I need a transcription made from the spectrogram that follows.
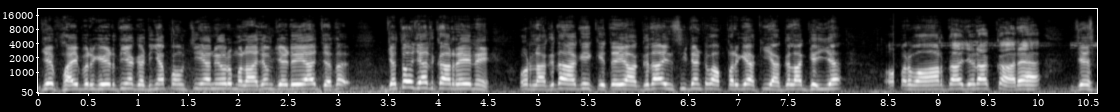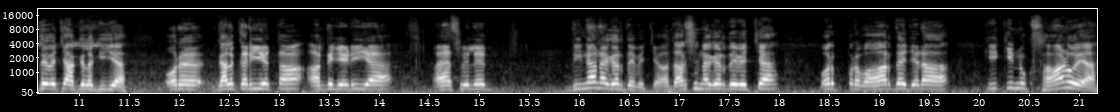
ਜੇ ਫਾਇਰ ਬ੍ਰਿਗੇਡ ਦੀਆਂ ਗੱਡੀਆਂ ਪਹੁੰਚੀਆਂ ਨੇ ਔਰ ਮੁਲਾਜ਼ਮ ਜਿਹੜੇ ਆ ਜਦ ਜਦੋ ਜਦ ਕਰ ਰਹੇ ਨੇ ਔਰ ਲੱਗਦਾ ਆ ਕਿ ਕਿਤੇ ਅੱਗ ਦਾ ਇਨਸੀਡੈਂਟ ਵਾਪਰ ਗਿਆ ਕਿ ਅੱਗ ਲੱਗ ਗਈ ਆ ਔਰ ਪਰਿਵਾਰ ਦਾ ਜਿਹੜਾ ਘਰ ਹੈ ਜਿਸ ਦੇ ਵਿੱਚ ਅੱਗ ਲੱਗੀ ਆ ਔਰ ਗੱਲ ਕਰੀਏ ਤਾਂ ਅੱਗ ਜਿਹੜੀ ਆ ਇਸ ਵੇਲੇ ਦੀਨਾ ਨਗਰ ਦੇ ਵਿੱਚ ਆਦਰਸ਼ ਨਗਰ ਦੇ ਵਿੱਚ ਹੈ ਔਰ ਪਰਿਵਾਰ ਦੇ ਜਿਹੜਾ ਕੀ ਕੀ ਨੁਕਸਾਨ ਹੋਇਆ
